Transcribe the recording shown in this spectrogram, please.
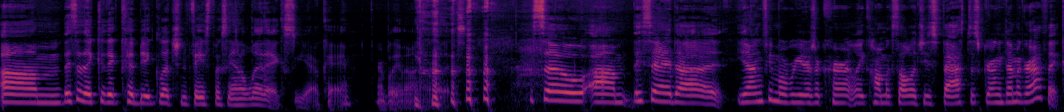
Um, they said they could, it could be a glitch in Facebook's analytics. Yeah, okay, I blame it on analytics. So um, they said uh, young female readers are currently Comixology's fastest growing demographic.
